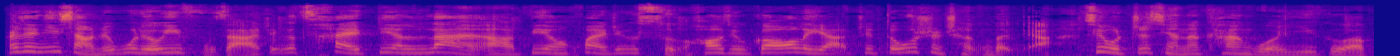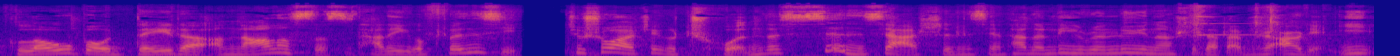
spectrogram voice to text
而且你想，这物流一复杂，这个菜变烂啊、变坏，这个损耗就高了呀，这都是成本呀。所以我之前呢看过一个 Global Data Analysis，它的一个分析，就说啊，这个纯的线下生鲜，它的利润率呢是在百分之二点一，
